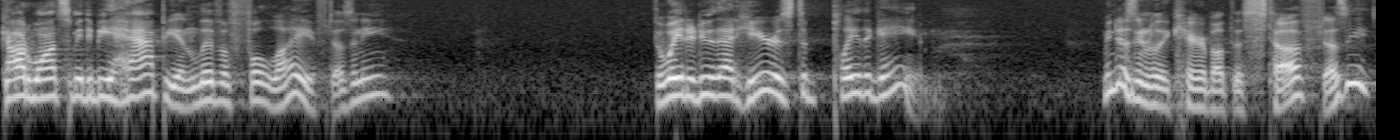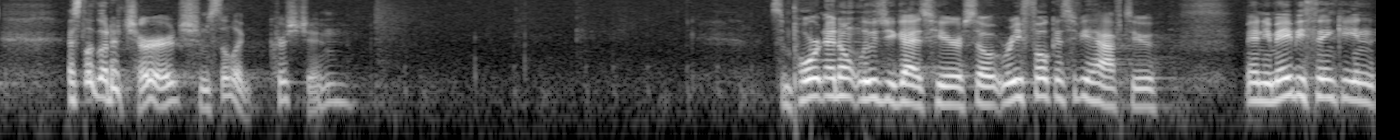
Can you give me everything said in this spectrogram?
God wants me to be happy and live a full life, doesn't He? The way to do that here is to play the game. I mean, He doesn't really care about this stuff, does He? I still go to church, I'm still a Christian. It's important I don't lose you guys here, so refocus if you have to. And you may be thinking,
